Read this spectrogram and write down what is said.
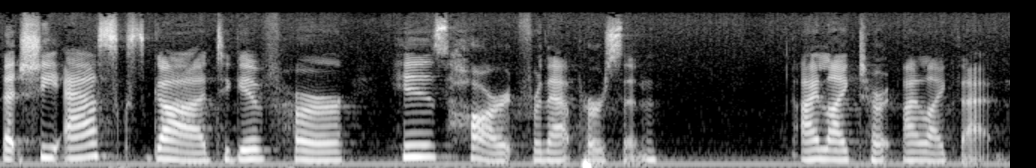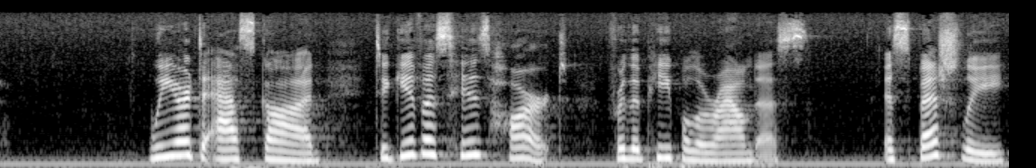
that she asks God to give her his heart for that person. I liked her I like that. We are to ask God to give us his heart for the people around us, especially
